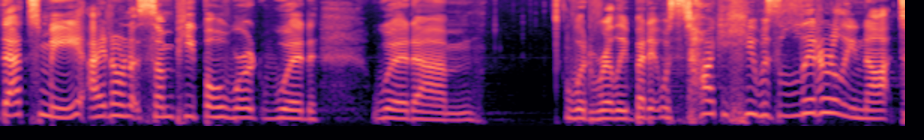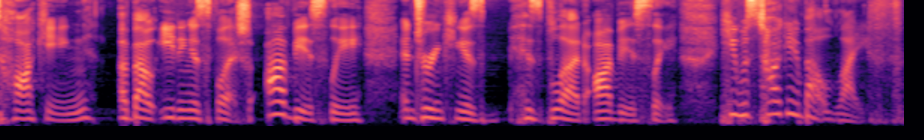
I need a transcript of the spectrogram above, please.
that's me. I don't. Some people would would would. Um, would really, but it was talking, he was literally not talking about eating his flesh, obviously, and drinking his, his blood, obviously. He was talking about life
